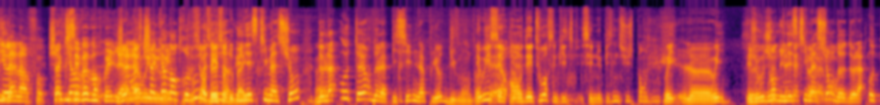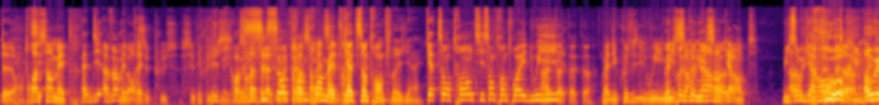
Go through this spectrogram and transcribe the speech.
il a l'info. chacun- Je sais pas pourquoi il j'aimerais que oui, chacun d'entre Je vous me donne Dubaï. une estimation de la hauteur de la piscine la plus haute du monde. Et oui, c'est ok. en détour, c'est une, piscine- c'est une piscine suspendue. Oui, le, oui. Et je vous Je demande une détesterais, estimation de, de la hauteur. 300 mètres. À, dix- à 20 mètres Non, près. c'est plus. C'est C'est plus. plus. mec. 300 Moi, c'est la tour Eiffel. 633 mètres. 430, moi je dirais. 430, 633 Edoui, Attends, attends, attends. Bah, du coup, oui, Maître 800, Connard, 840. 840, Ah oui,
